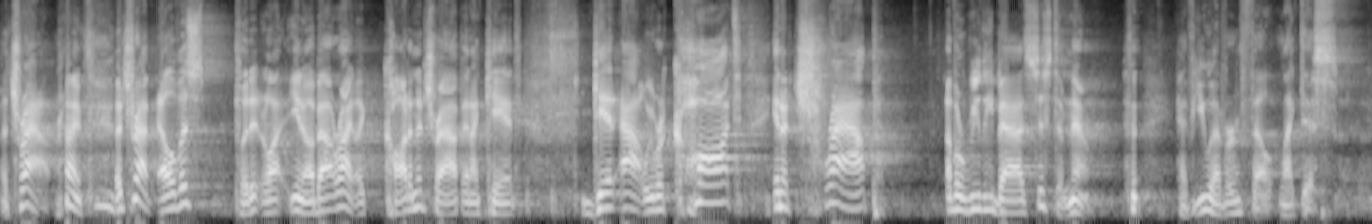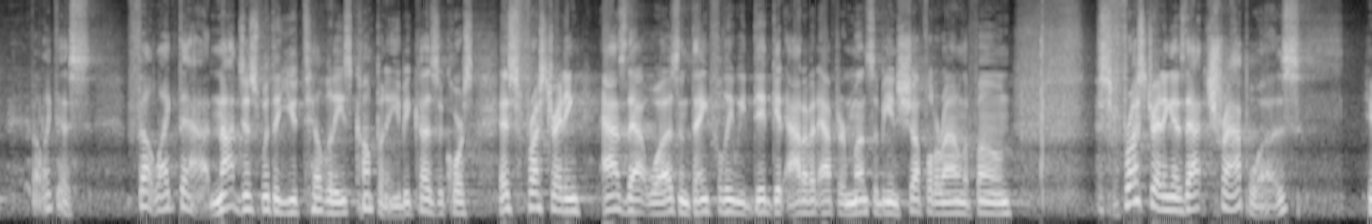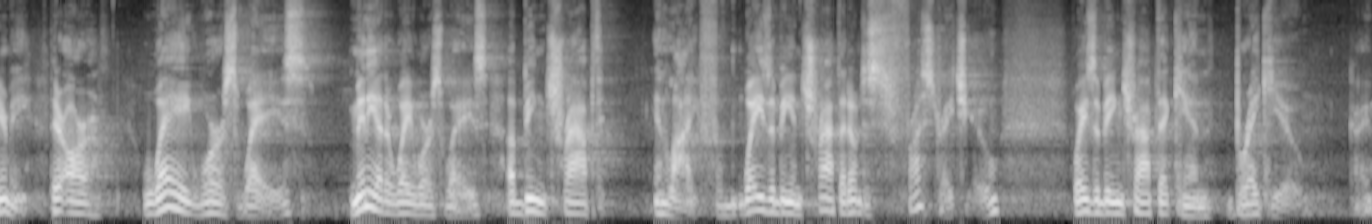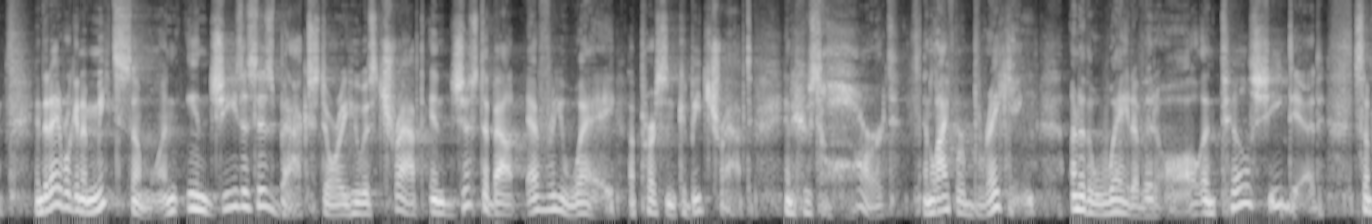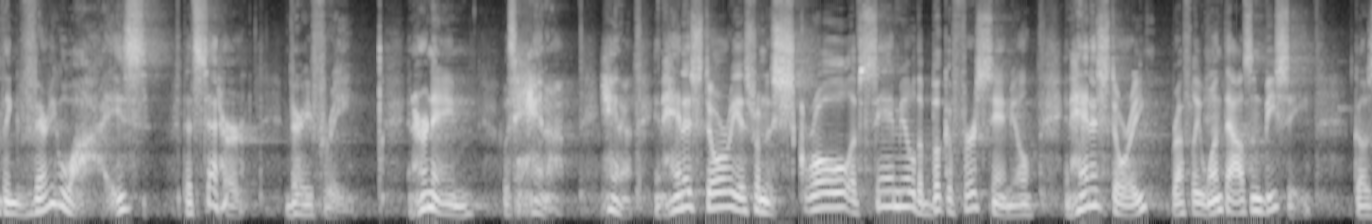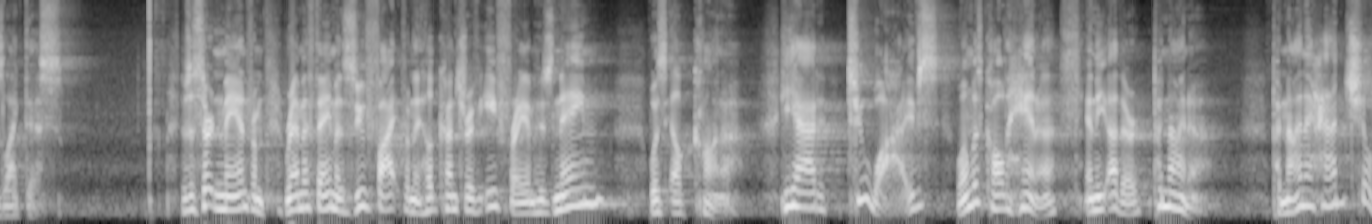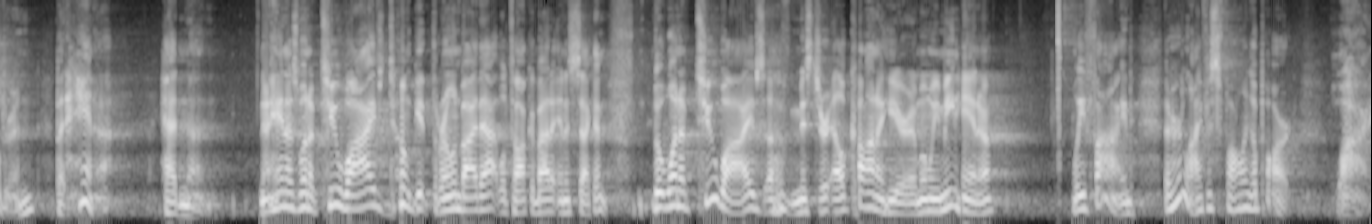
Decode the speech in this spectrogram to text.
A trap, right? A trap. Elvis put it you know about right like caught in a trap and i can't get out we were caught in a trap of a really bad system now have you ever felt like this felt like this felt like that not just with a utilities company because of course as frustrating as that was and thankfully we did get out of it after months of being shuffled around on the phone as frustrating as that trap was hear me there are way worse ways many other way worse ways of being trapped in life, ways of being trapped that don't just frustrate you, ways of being trapped that can break you. Okay? And today we're going to meet someone in Jesus' backstory who was trapped in just about every way a person could be trapped, and whose heart and life were breaking under the weight of it all until she did something very wise that set her very free. And her name was Hannah. Hannah. And Hannah's story is from the scroll of Samuel, the book of 1 Samuel. And Hannah's story, roughly 1000 BC, goes like this. There's a certain man from Ramathaim, a Zophite from the hill country of Ephraim, whose name was Elkanah. He had two wives. One was called Hannah, and the other Peninnah. Peninnah had children, but Hannah had none. Now, Hannah's one of two wives. Don't get thrown by that. We'll talk about it in a second. But one of two wives of Mr. Elkanah here. And when we meet Hannah, we find that her life is falling apart. Why?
